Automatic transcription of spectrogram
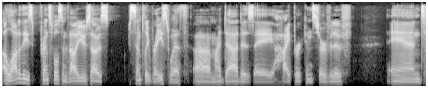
a lot of these principles and values I was simply raised with. Uh, my dad is a hyper conservative, and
